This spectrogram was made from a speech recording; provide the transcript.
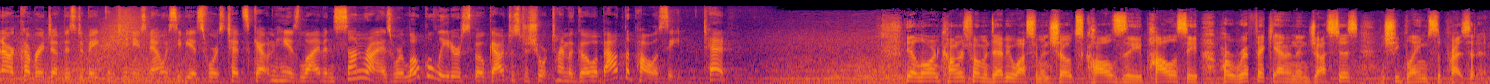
And our coverage of this debate continues now with CBS 4's Ted Scouten. He is live in Sunrise, where local leaders spoke out just a short time ago about the policy. Ted. Yeah, Lauren, Congresswoman Debbie Wasserman Schultz calls the policy horrific and an injustice, and she blames the president.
